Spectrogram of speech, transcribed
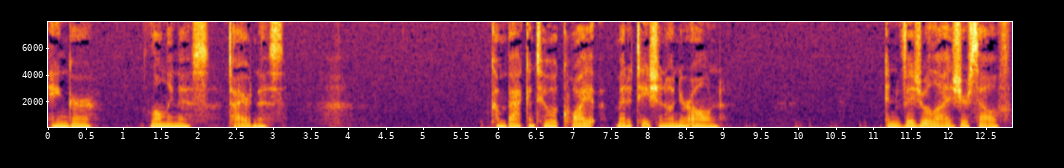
anger, loneliness, tiredness, come back into a quiet meditation on your own and visualize yourself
